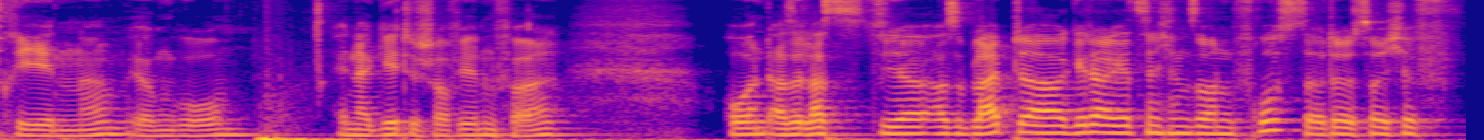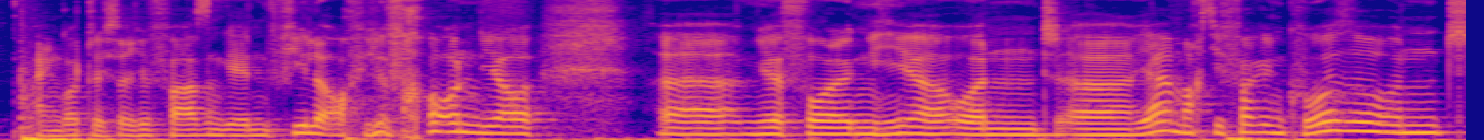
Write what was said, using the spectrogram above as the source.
drehen, ne, irgendwo. Energetisch auf jeden Fall. Und also lasst dir, also bleibt da, geht da jetzt nicht in so einen Frust, durch solche, mein Gott, durch solche Phasen gehen viele, auch viele Frauen, die auch äh, mir folgen hier und äh, ja, mach die fucking Kurse und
